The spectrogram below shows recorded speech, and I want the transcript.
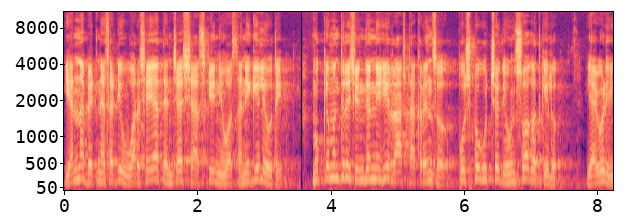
यांना भेटण्यासाठी वर्षा या त्यांच्या शासकीय निवासस्थानी गेले होते. मुख्यमंत्री शिंदेंनीही राज ठाकरेंचं पुष्पगुच्छ देऊन स्वागत केलं. यावेळी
